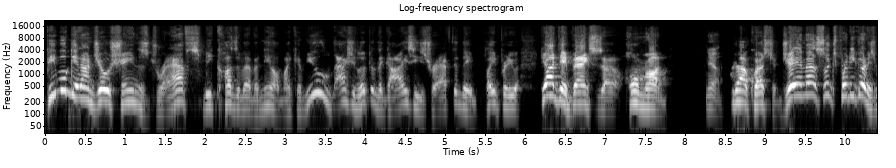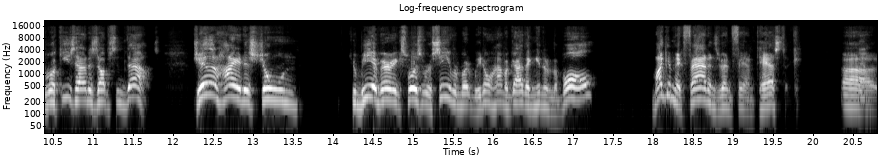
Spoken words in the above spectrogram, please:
people get on Joe Schoen's drafts because of Evan Neal. I'm like, have you actually looked at the guys he's drafted? They played pretty well. Deonte Banks is a home run, Yeah. without question. JMS looks pretty good. His rookies had his ups and downs. Jalin Hyatt has shown to be a very explosive receiver, but we don't have a guy that can get him the ball. Micah McFadden's been fantastic uh,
